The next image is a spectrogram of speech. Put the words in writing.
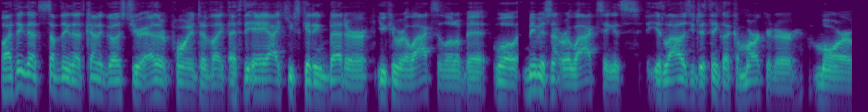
Well, I think that's something that kind of goes to your other point of like if the AI keeps getting better, you can relax a little bit. Well, maybe it's not relaxing. It's it allows you to think like a marketer more.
